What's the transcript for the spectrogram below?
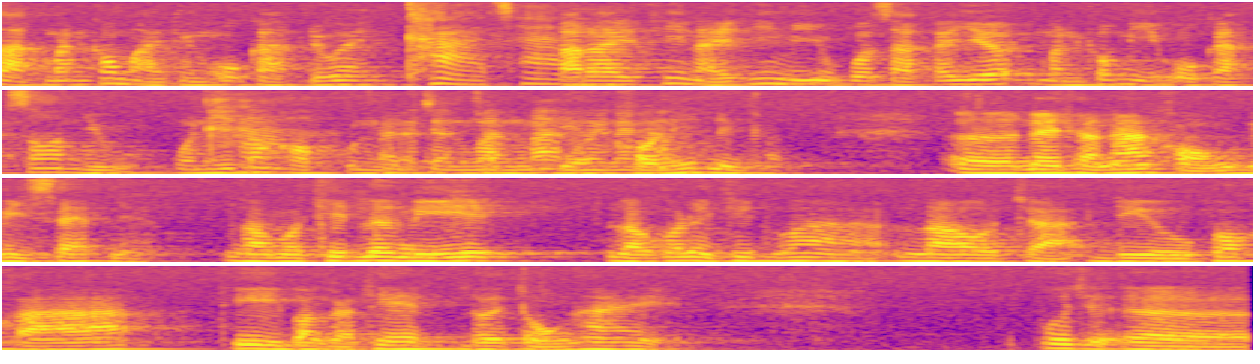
สรรคมันก็หมายถึงโอกาสด้วยค่ะใช่อะไรที่ไหนที่มีอุปสรรคก็เยอะมันก็มีโอกาสซ่อนอยู่ วันนี้ค่ะต้องขอบคุณอาจารย์วันมากดี๋เลยนะขคอรับนิดนึงครับเอ่อในฐานะของ v z เนี่ยเรามาคิดเรื่องนี้ เราก็เลยคิดว่าเราจะดีลพ่อค้าที่บางประเทศโดยตรงให้ ผู้จะเอ่อ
